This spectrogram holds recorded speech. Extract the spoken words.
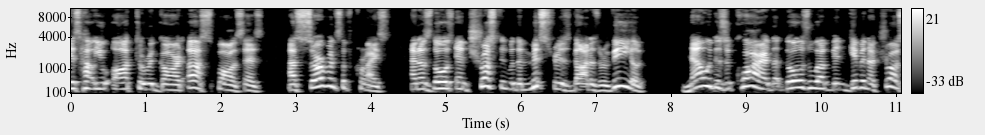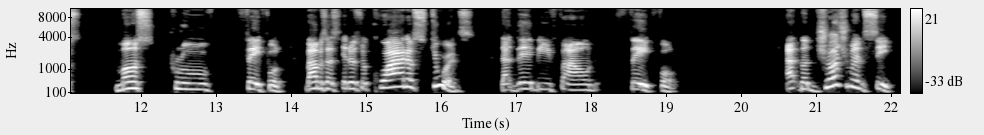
is how you ought to regard us, Paul says, as servants of Christ and as those entrusted with the mysteries God has revealed. Now it is required that those who have been given a trust must prove faithful. Bible says it is required of stewards that they be found faithful. At the judgment seat,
